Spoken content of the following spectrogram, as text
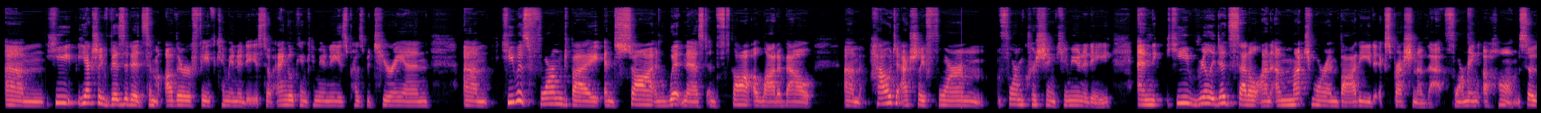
um, he he actually visited some other faith communities, so Anglican communities, Presbyterian. Um, he was formed by and saw and witnessed and thought a lot about um, how to actually form form Christian community, and he really did settle on a much more embodied expression of that, forming a home. So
